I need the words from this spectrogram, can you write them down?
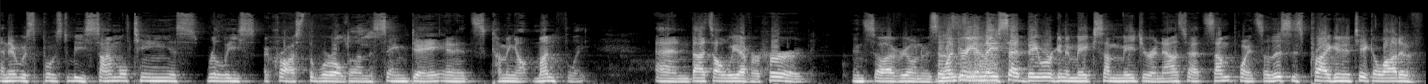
And it was supposed to be simultaneous release across the world on the same day, and it's coming out monthly. And that's all we ever heard. And so everyone was So wondering, and they said they were going to make some major announcement at some point. So this is probably going to take a lot of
